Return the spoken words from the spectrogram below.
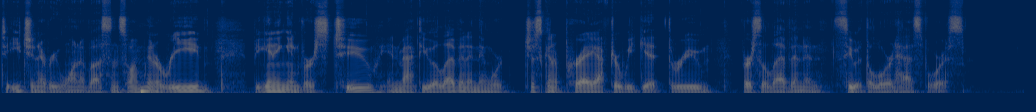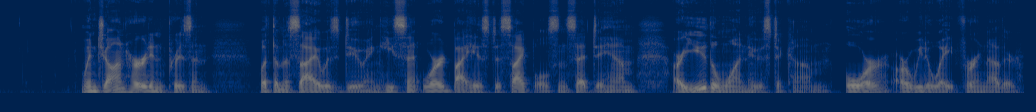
to each and every one of us. And so I'm going to read beginning in verse 2 in Matthew 11, and then we're just going to pray after we get through verse 11 and see what the Lord has for us. When John heard in prison what the Messiah was doing, he sent word by his disciples and said to him, Are you the one who is to come, or are we to wait for another?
